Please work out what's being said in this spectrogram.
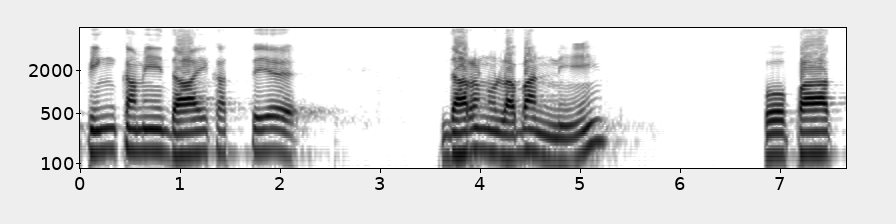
පින්කමේ දායකත්වය දරනු ලබන්නේ ඕපාත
